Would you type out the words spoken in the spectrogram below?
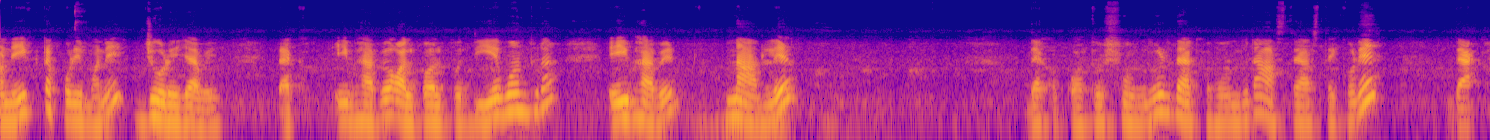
অনেকটা পরিমাণে জড়ে যাবে। দেখো, এইভাবে অল্প অল্প দিয়ে বন্ধুরা এইভাবে নাড়লে দেখো কত সুন্দর, দেখো বন্ধুরা আস্তে আস্তে করে দেখো।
